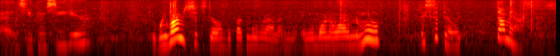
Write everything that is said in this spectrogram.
As you can see here, when you want them to sit still, they fucking move around. And, and you want to want them to move, they sit there like dumbasses.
